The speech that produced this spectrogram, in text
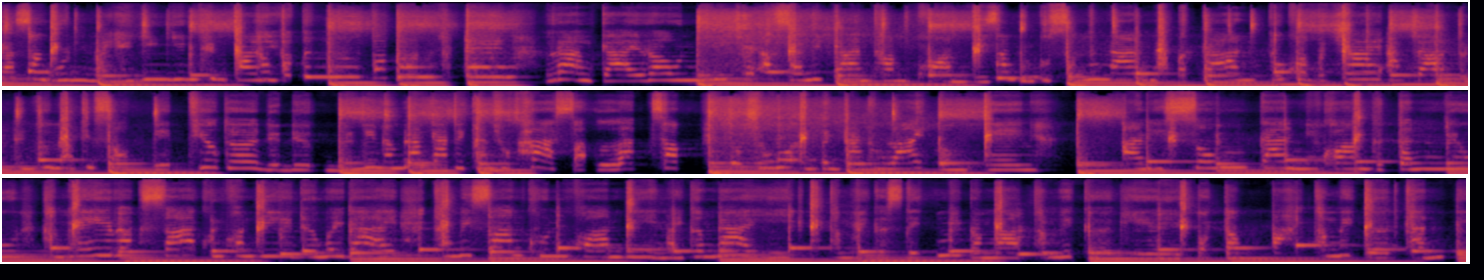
การสร้างบุญใหม่ให้ยิ่งยิ่งขึ้น เรานี้ใช้อาศัยในการทำความดีสร้างบุญกุศลนานนับประการเพราะความประชายอาจารย์เป็นถึงผู้นำที่สอบติดเที่ยวเธอดึกดึกดึกนี่นำร่างกายไปการชูฆ่าสัตว์ลักทรัพย์โดยชั่วอันเป็นการทำร้ายตนเองอานิสงส์การมีความกตัญญูทำให้รักษาคุณความดีเดิมไว้ได้ทำให้สร้างคุณความดีใหม่เพิ่มได้อีกทำให้กิดสติไม่ประมาททำให้เกิดฮิริโอตตัปปะทำให้เกิดขันติ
